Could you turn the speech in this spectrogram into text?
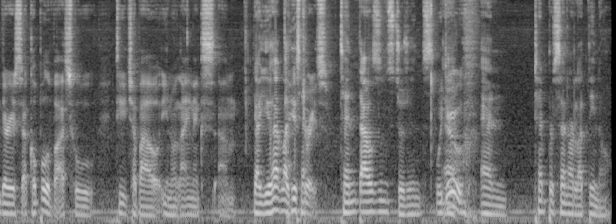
There is a couple of us who teach about you know Latinx. Um, yeah, you have like histories. Ten thousand students. We do, and ten percent are Latino.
